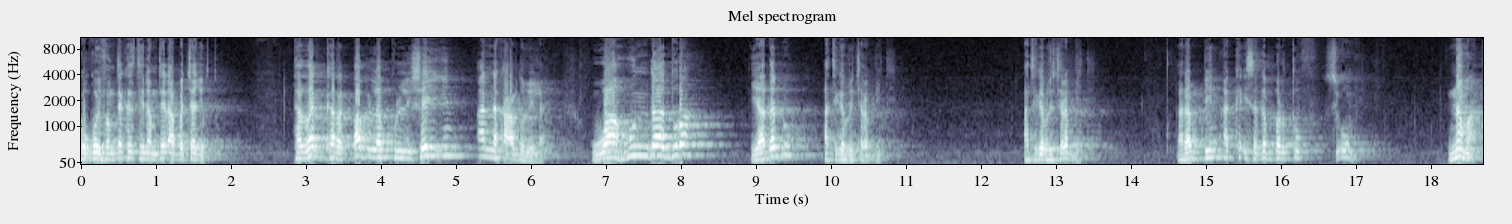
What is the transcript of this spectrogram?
goggoyfamtee akkasitti hidhamtee dhaabbachaa jirtu tadakkara qabla kulli shay'in annaka abdulillah waa hundaa dura yaadadhu ati gabricha rabbiiti أتي قبرك ربيتي أتي قبرك ربيتي ربين أكا إسا قبرتوف سيومي نمات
